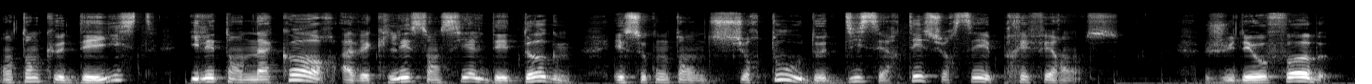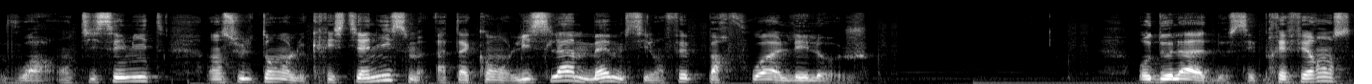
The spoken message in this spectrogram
en tant que déiste, il est en accord avec l'essentiel des dogmes et se contente surtout de disserter sur ses préférences. Judéophobe, voire antisémite, insultant le christianisme, attaquant l'islam même s'il en fait parfois l'éloge. Au-delà de ses préférences,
